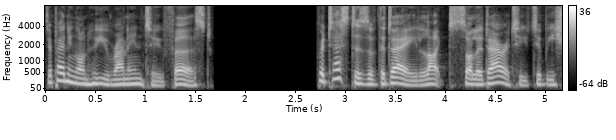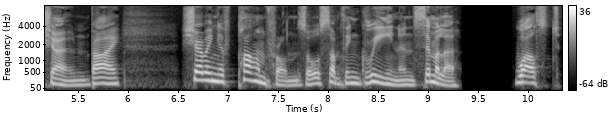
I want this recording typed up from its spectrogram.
depending on who you ran into first. Protesters of the day liked solidarity to be shown by showing of palm fronds or something green and similar. Whilst,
